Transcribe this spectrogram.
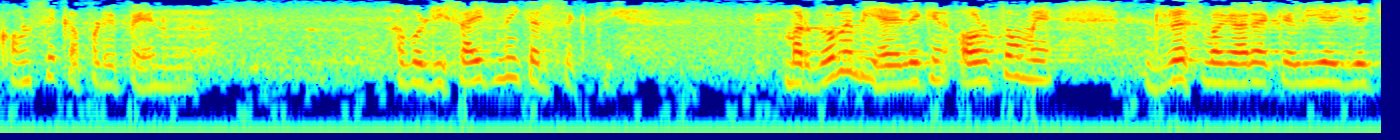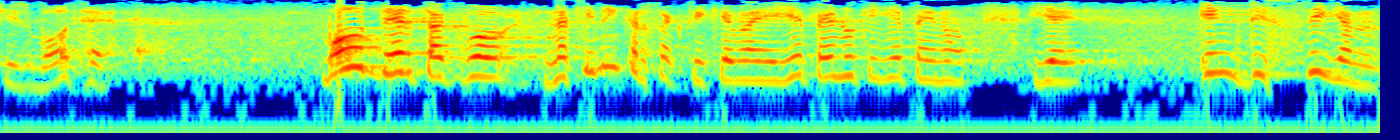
کون سے کپڑے پہنوں؟ اب وہ ڈیسائیڈ نہیں کر سکتی۔ مردوں میں بھی ہے، لیکن عورتوں میں ڈریس وغیرہ کے لیے یہ چیز بہت ہے۔ بہت دیر تک وہ نکی نہیں کر سکتی کہ میں یہ پہنوں کہ یہ پہنوں۔ یہ انڈیسیجن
